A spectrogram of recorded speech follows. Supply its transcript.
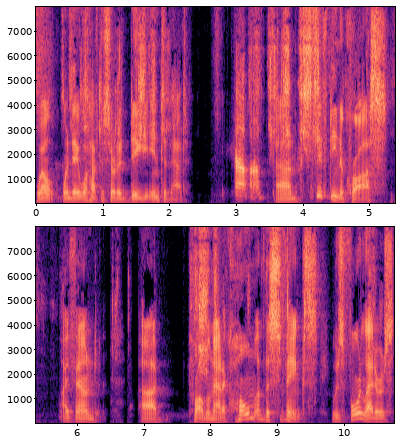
Well, one day we'll have to sort of dig into that. uh huh. Um, 15 across, I found uh, problematic. Home of the Sphinx. It was four letters.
